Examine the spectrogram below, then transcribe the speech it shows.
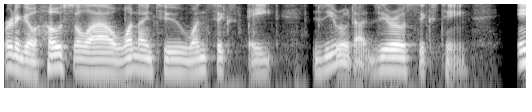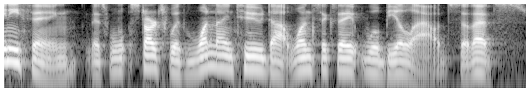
We're going to go host allow 192.168.0.016 anything that starts with 192.168 will be allowed. So that's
